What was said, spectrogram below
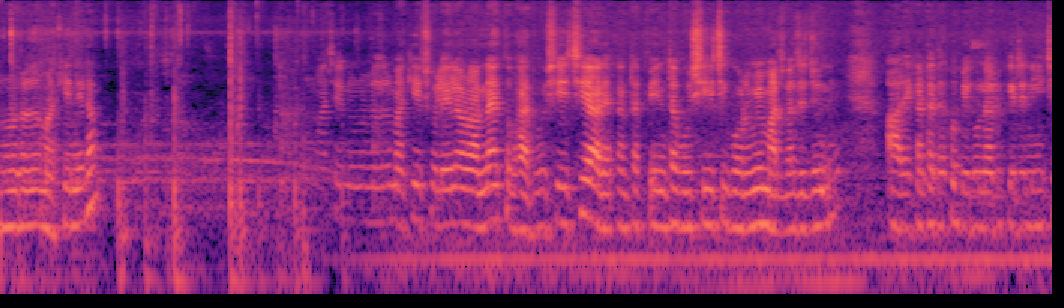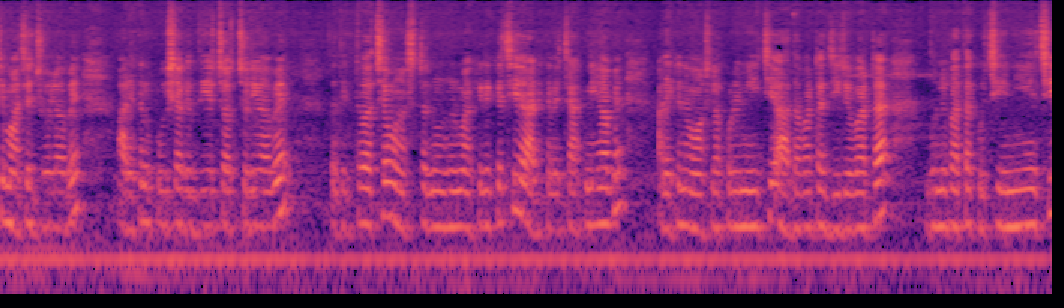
নুন মাখিয়ে নিলাম। মাছের নুন মাখিয়ে চলে এলাম রান্নায়। তো ভাত বসিয়েছি আর এখানটা পেনটা বসিয়েছি গরমে মাছ ভাজার জন্য। আর এখানটা দেখো বেগুন আলু কেটে নিয়েছি মাছের ঝোল হবে। আর এখানে পুঁই শাক দিয়ে চচ্চড়ি হবে। তো দেখতে পাচ্ছ মাছটা নুন মাখিয়ে রেখেছি আর এখানে চাটনি হবে। আর এখানে মশলা করে নিয়েছি আদা বাটা জিরে বাটা ধনে পাতা কুচিয়ে নিয়েছি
